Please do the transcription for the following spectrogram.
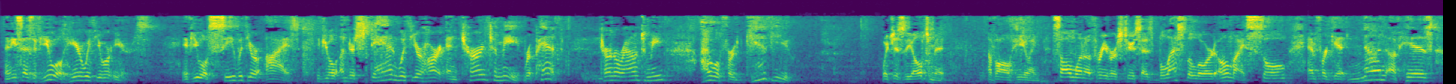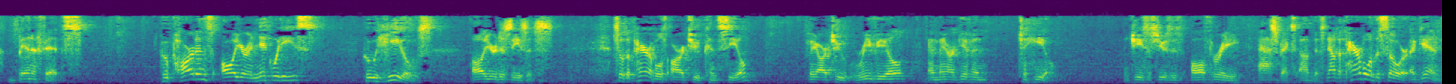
And he says, if you will hear with your ears, if you will see with your eyes, if you will understand with your heart and turn to me, repent, turn around to me, I will forgive you which is the ultimate of all healing. Psalm 103 verse 2 says, Bless the Lord, O my soul, and forget none of his benefits. Who pardons all your iniquities, who heals all your diseases. So the parables are to conceal, they are to reveal, and they are given to heal. And Jesus uses all three aspects of this. Now the parable of the sower, again,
